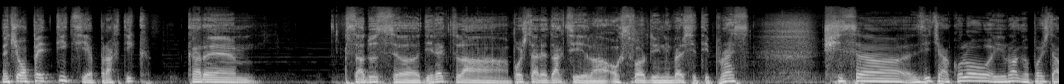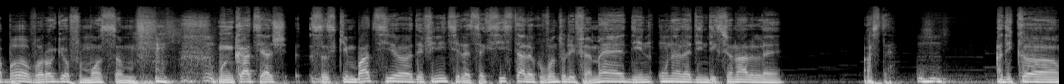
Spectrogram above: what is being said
Deci o petiție, practic, care s-a dus uh, direct la poșta redacției la Oxford University Press și să zice acolo, îi roagă pe ăștia, bă, vă rog eu frumos să mâncați aș, să schimbați uh, definițiile sexiste ale cuvântului femeie din unele din dicționarele astea. Adică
